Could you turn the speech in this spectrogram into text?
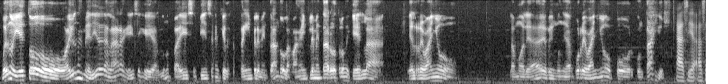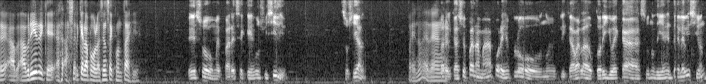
Bueno, y esto, hay unas medidas, Lara, que dice que algunos países piensan que las están implementando, las van a implementar otros, de que es la, el rebaño la modalidad de inmunidad por rebaño o por contagios. Así, hacer, abrir que hacer que la población se contagie. Eso me parece que es un suicidio social. Bueno, Para el caso de Panamá, por ejemplo, nos explicaba la doctora Illueca hace unos días en televisión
